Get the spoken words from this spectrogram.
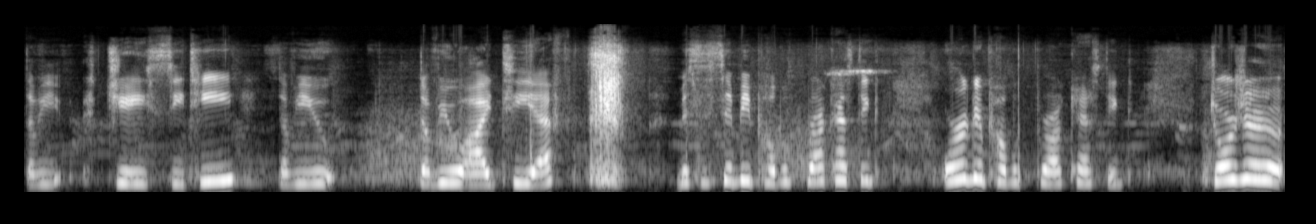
WJCT, W, WITF, Mississippi Public Broadcasting, Oregon Public Broadcasting, Georgia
